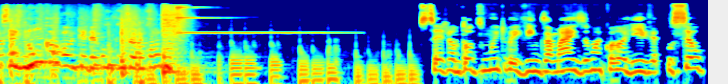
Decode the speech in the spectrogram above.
Vocês nunca vão entender como funciona a economia. Sejam todos muito bem-vindos a mais um Econolívia, o seu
